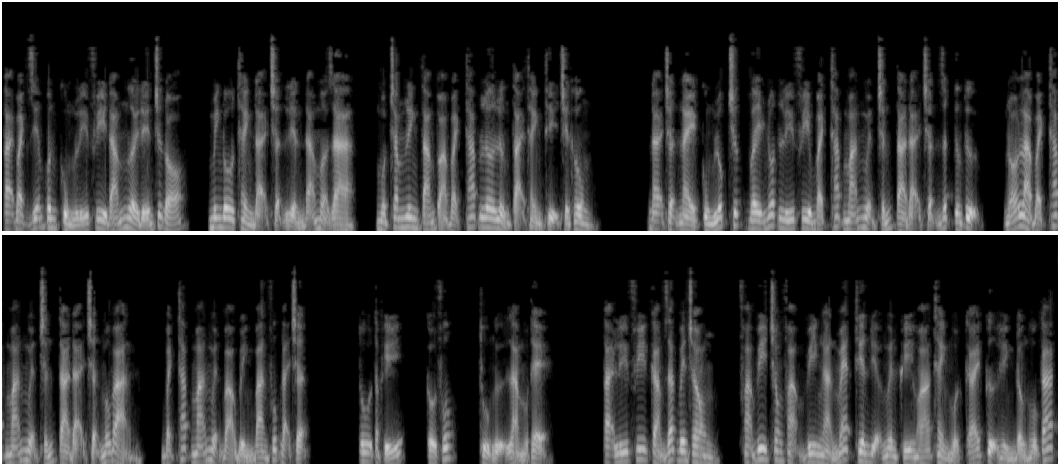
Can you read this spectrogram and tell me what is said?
Tại bạch diễm quân cùng lý phi đám người đến trước đó, minh đô thành đại trận liền đã mở ra, một trăm linh tám tòa bạch tháp lơ lửng tại thành thị trên không. Đại trận này cùng lúc trước vây nốt lý phi bạch tháp mãn nguyện chấn tà đại trận rất tương tự, nó là bạch tháp mãn nguyện chấn tà đại trận mẫu bản, bạch tháp mãn nguyện bảo bình ban phúc đại trận. Tu tập khí, cầu phúc, thủ ngự làm một thể. Tại lý phi cảm giác bên trong phạm vi trong phạm vi ngàn mét thiên địa nguyên khí hóa thành một cái cự hình đồng hồ cát,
